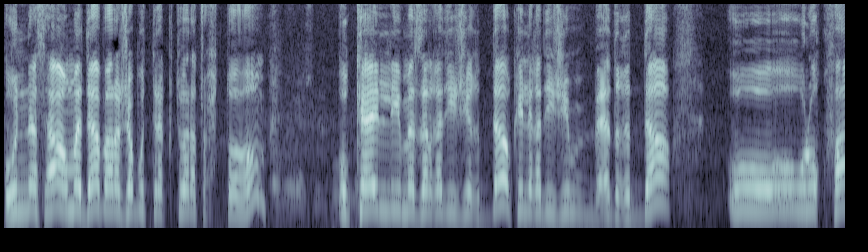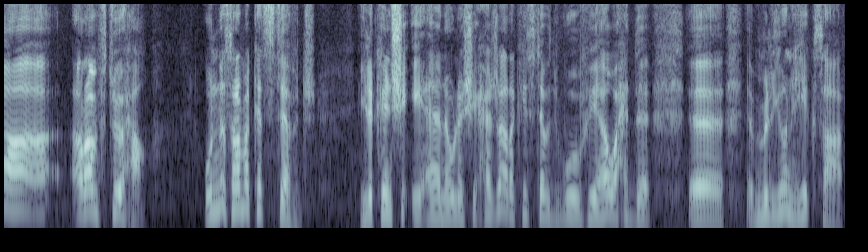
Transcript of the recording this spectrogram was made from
والناس ها هما دابا راه جابوا التراكتورات وحطوهم وكاين اللي مازال غادي يجي غدا وكاين اللي غادي يجي بعد غدا. والوقفة راه مفتوحة. والناس راه ما كتستافدش. إلا كاين شي إعانة ولا شي حاجة راه كيستافدوا فيها واحد آه، مليون هكتار.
